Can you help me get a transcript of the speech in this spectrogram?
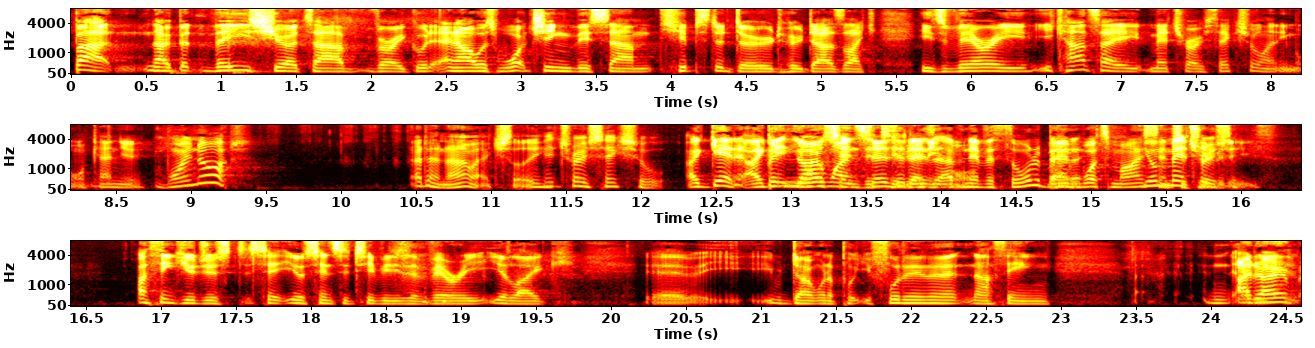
But no, but these shirts are very good. And I was watching this um, hipster dude who does like he's very. You can't say metrosexual anymore, can you? Why not? I don't know actually. Metrosexual. I get it. I get no your one says it sensitivities. anymore. I've never thought about and it. what's my Your metros- sensitivities? I think you're just se- your sensitivities are very. You're like uh, you don't want to put your foot in it. Nothing. I don't.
